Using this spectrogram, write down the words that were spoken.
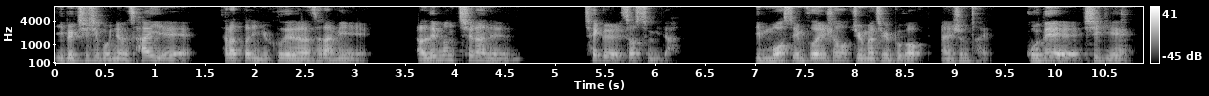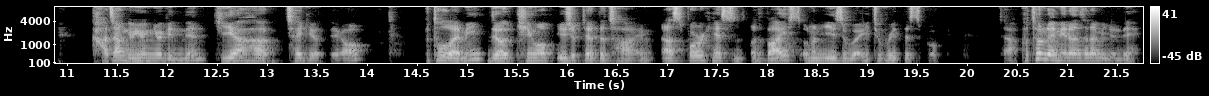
275년 사이에 살았던 이 유클리드라는 사람이 Elements라는 책을 썼습니다. The most influential geometry book of ancient time. 고대 시기에 가장 영향력 있는 기하학 책이었대요. Ptolemy, the king of Egypt at the time, asked for his advice on an easy way to read this book. 자, 프톨레미라는 사람이 있는데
